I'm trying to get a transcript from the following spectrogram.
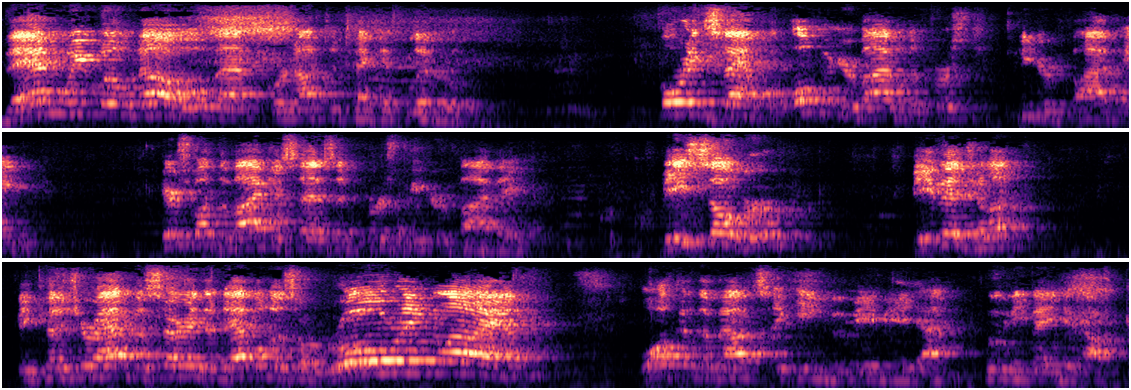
then we will know that we're not to take it literally. For example, open your Bible to 1 Peter 5 8. Here's what the Bible says in 1 Peter 5 8. Be sober, be vigilant, because your adversary, the devil, is a roaring lion walketh about seeking whom he may, uh, whom he may devour.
